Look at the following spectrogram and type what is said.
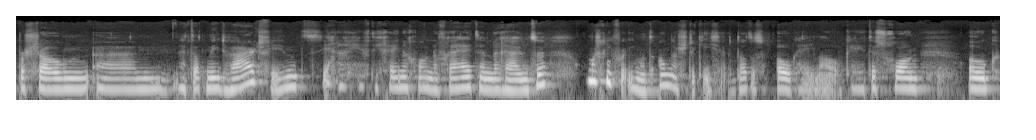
persoon um, het dat niet waard vindt, ja, dan heeft diegene gewoon de vrijheid en de ruimte om misschien voor iemand anders te kiezen. Dat is ook helemaal oké. Het is gewoon ook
